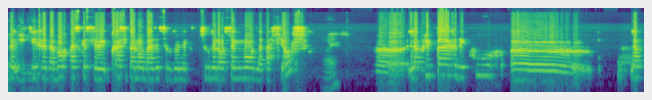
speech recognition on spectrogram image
ben, Je dirais d'abord parce que c'est principalement basé sur de, sur de l'enseignement de la patience. Ouais. Euh, la plupart des cours, euh, la,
